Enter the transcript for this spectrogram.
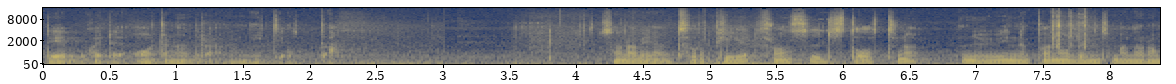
Det skedde 1898. Sen har vi en torped från sydstaterna. Nu är vi inne på en avdelning som handlar om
